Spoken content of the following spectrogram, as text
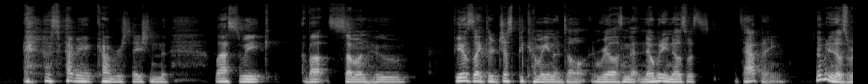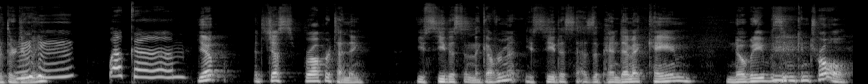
I was having a conversation last week about someone who feels like they're just becoming an adult and realizing that nobody knows what's what's happening. Nobody knows what they're doing. Mm-hmm. Welcome. Yep. It's just we're all pretending. You see this in the government. You see this as the pandemic came. Nobody was in control.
